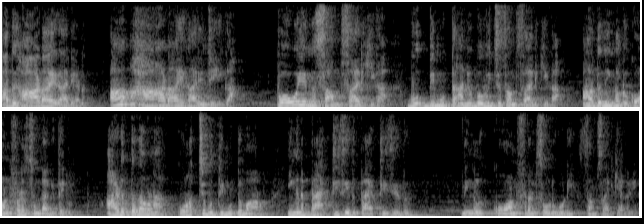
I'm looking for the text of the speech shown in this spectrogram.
അത് ഹാർഡായ കാര്യമാണ്. ആ ഹാർഡായ കാര്യം ചെയ്യുക. പോയി അങ്ങ് സംസാരിക്കുക. ബുദ്ധിമുട്ട് അനുഭവിച്ച് സംസാരിക്കുക. അത് നിങ്ങൾക്ക് കോൺഫിഡൻസ് ഉണ്ടാക്കി തരും അടുത്ത തവണ കുറച്ച് ബുദ്ധിമുട്ട് മാറും. ഇങ്ങനെ പ്രാക്ടീസ് ചെയ്ത് പ്രാക്ടീസ് ചെയ്ത് നിങ്ങൾ കോൺഫിഡൻസോടുകൂടി സംസാരിക്കാൻ കഴിയും.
